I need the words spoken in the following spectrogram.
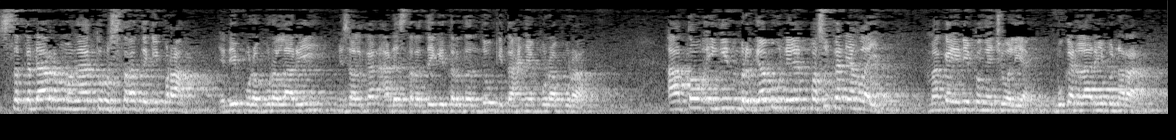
sekedar mengatur strategi perang. Jadi pura-pura lari, misalkan ada strategi tertentu kita hanya pura-pura. Atau ingin bergabung dengan pasukan yang lain, maka ini pengecualian, bukan lari beneran,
